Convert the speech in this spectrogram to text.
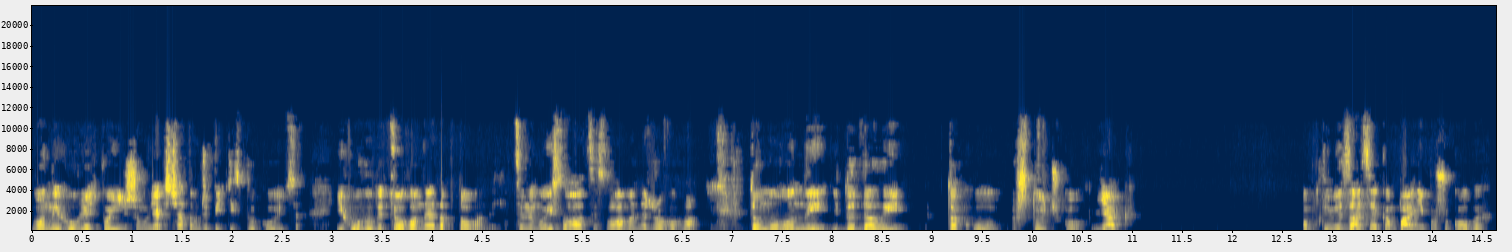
вони гуглять по-іншому, як з чатом GPT спілкуються. І Google до цього не адаптований. Це не мої слова, це слова менеджера Google. Тому вони і додали таку штучку, як оптимізація кампаній пошукових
